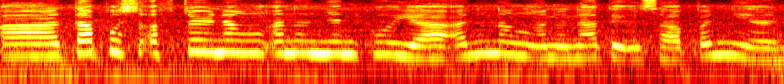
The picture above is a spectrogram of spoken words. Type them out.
Ah, tapos after ng ano niyan, kuya, ano nang ano natin usapan niyan?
